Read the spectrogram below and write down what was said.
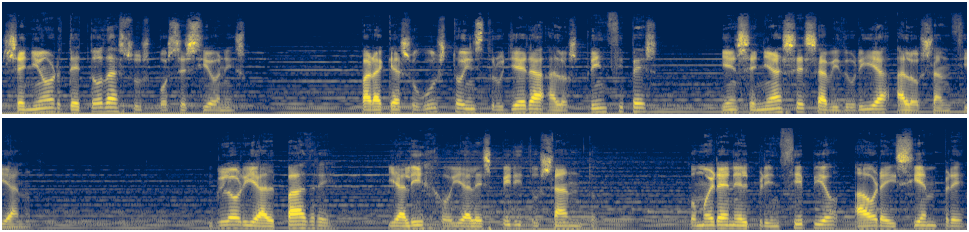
Señor de todas sus posesiones, para que a su gusto instruyera a los príncipes y enseñase sabiduría a los ancianos. Gloria al Padre, y al Hijo, y al Espíritu Santo, como era en el principio, ahora y siempre,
